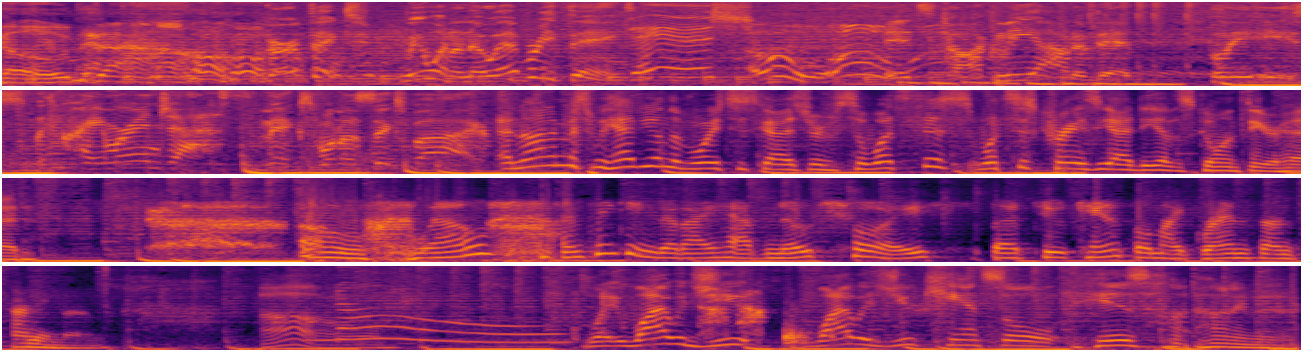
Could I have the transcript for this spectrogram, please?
go down. Perfect. We want to know everything. Dish Oh, It's Talk Me Out of It. Please. with Kramer and Jess. Mix 1065. Anonymous, we have you on the voice disguiser. So what's this? What's this crazy idea that's going through your head? Oh, well, I'm thinking that I have no choice but to cancel my grandson's honeymoon. Oh No. wait, why would you? Why would you cancel his honeymoon?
